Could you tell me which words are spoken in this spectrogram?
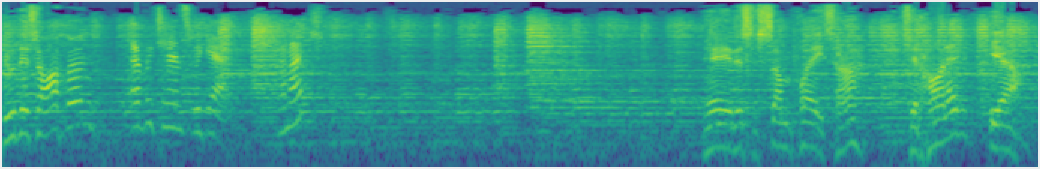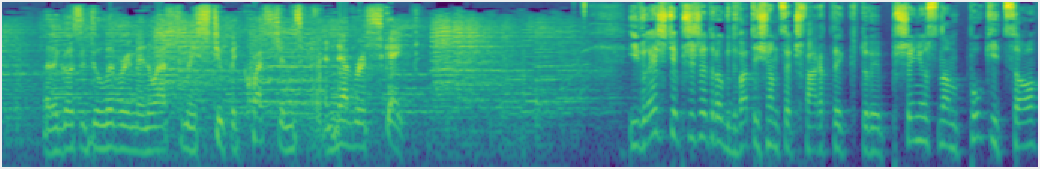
Do this often? Every chance we get. How much? Hey, this is some place, huh? Is it haunted? Yeah. But it goes to delivery man who asks too many stupid questions and never escaped. I wreszcie przyszedł rok 2004, który przyniósł nam póki co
